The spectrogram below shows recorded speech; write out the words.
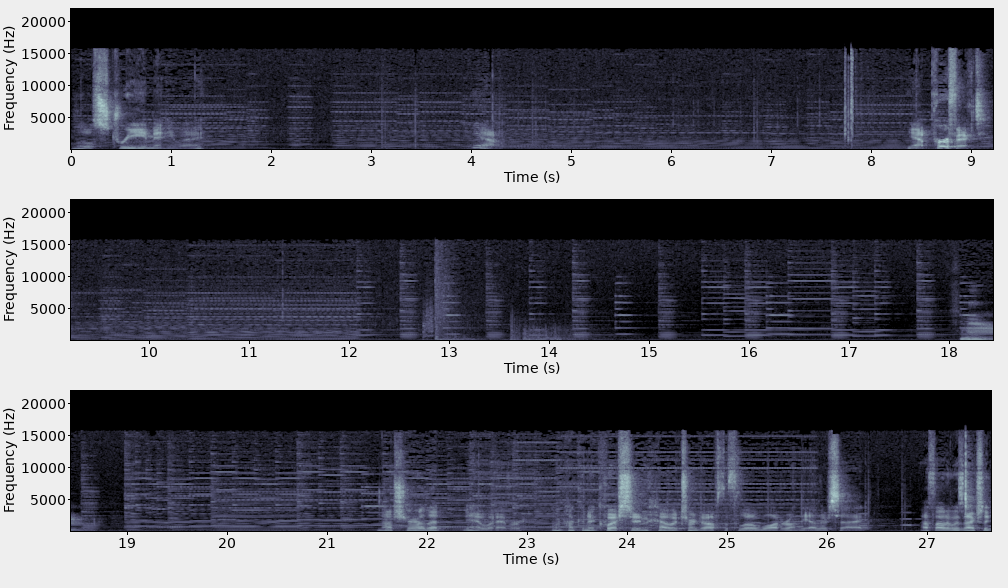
a little stream anyway. Yeah. Yeah, perfect. Hmm. Not sure how that... Yeah, whatever. I'm not to question how it turned off the flow of water on the other side. I thought it was actually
